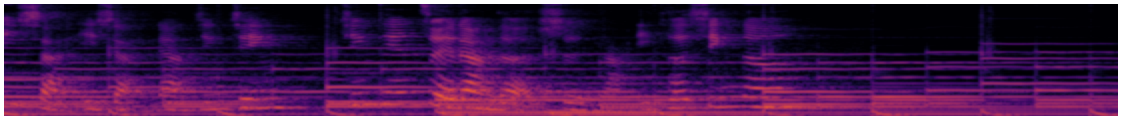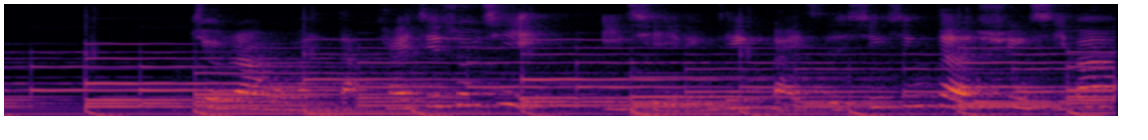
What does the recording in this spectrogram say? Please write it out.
一闪一闪亮晶晶，今天最亮的是哪一颗星呢？就让我们打开接收器，一起聆听来自星星的讯息吧。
